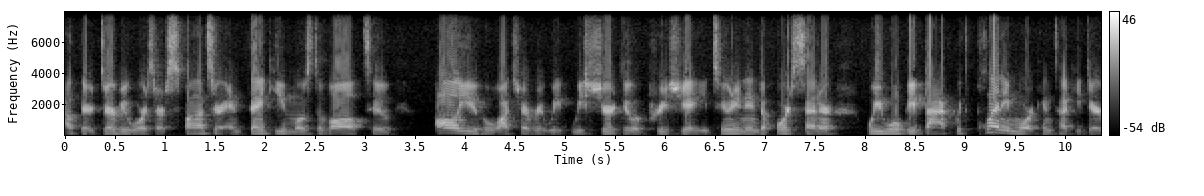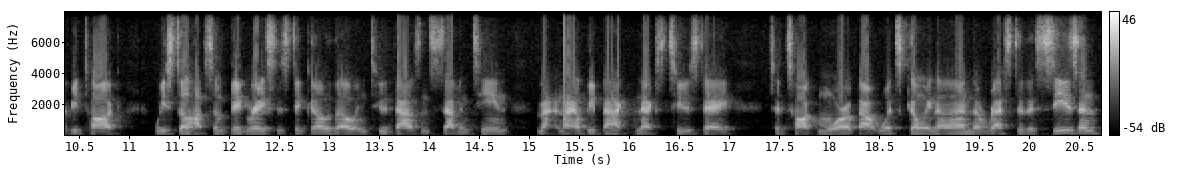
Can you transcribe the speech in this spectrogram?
out there, Derby Wars, our sponsor. And thank you most of all to all you who watch every week. We sure do appreciate you tuning into HorseCenter. We will be back with plenty more Kentucky Derby talk. We still have some big races to go, though, in 2017. Matt and I will be back next Tuesday to talk more about what's going on the rest of the season.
